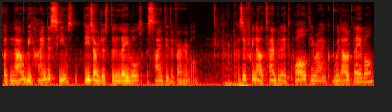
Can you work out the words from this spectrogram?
but now behind the scenes, these are just the labels assigned to the variable. Because if we now tabulate quality rank without label,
